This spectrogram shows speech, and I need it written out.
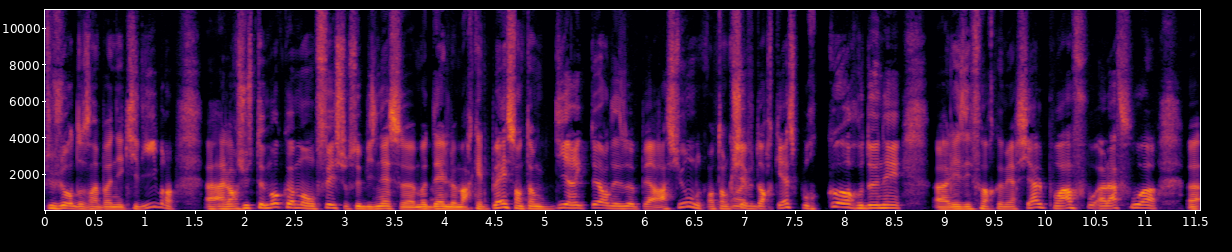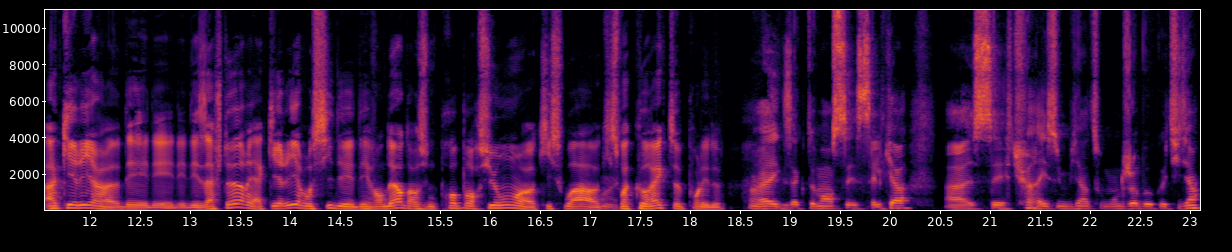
toujours dans un bon équilibre. alors justement, comment on fait sur ce business model de marketplace en tant que directeur des opérations, donc en tant que chef d'orchestre, pour coordonner les efforts commerciaux, pour à, la fois acquérir des, des acheteurs et acquérir aussi des, vendeurs dans une proportion euh, qui soit euh, qui soit correcte pour les deux. Ouais, exactement, c'est le cas. Euh, c'est tu résumes bien tout mon job au quotidien.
